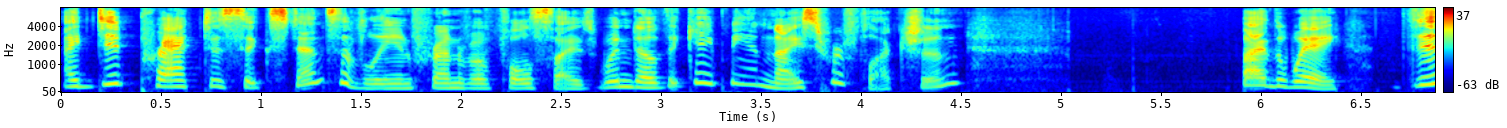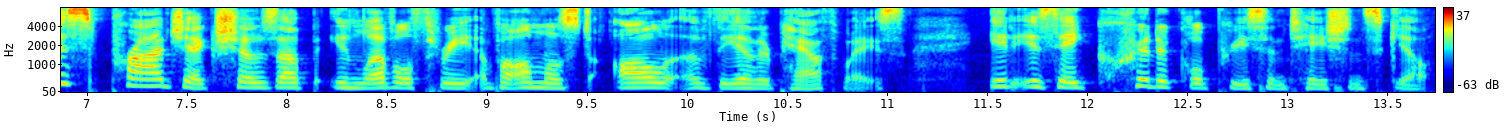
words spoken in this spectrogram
I did practice extensively in front of a full size window that gave me a nice reflection. By the way, this project shows up in level three of almost all of the other pathways. It is a critical presentation skill.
